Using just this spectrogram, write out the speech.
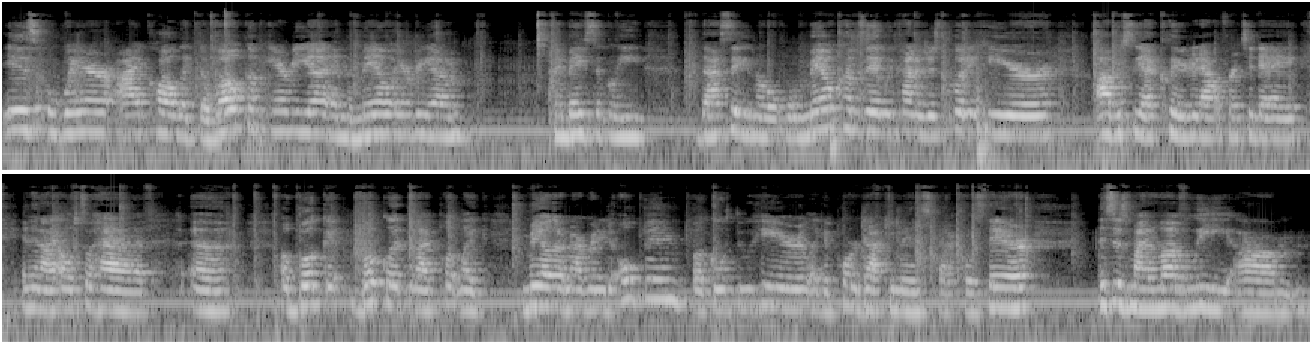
is where I call like the welcome area and the mail area. And basically, that's it, you know, when mail comes in, we kind of just put it here. Obviously, I cleared it out for today. And then I also have a book booklet that I put like mail that I'm not ready to open, but go through here, like important documents, that goes there. This is my lovely, um,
